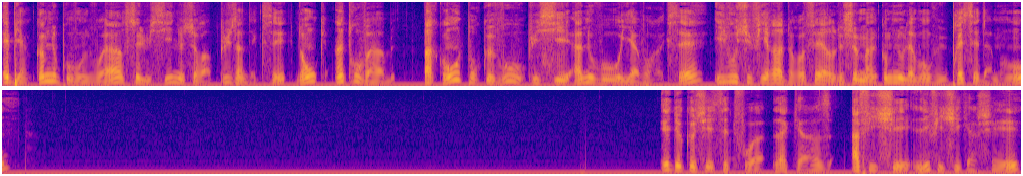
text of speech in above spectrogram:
eh bien, comme nous pouvons le voir, celui-ci ne sera plus indexé, donc introuvable. Par contre, pour que vous puissiez à nouveau y avoir accès, il vous suffira de refaire le chemin comme nous l'avons vu précédemment, et de cocher cette fois la case Afficher les fichiers cachés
